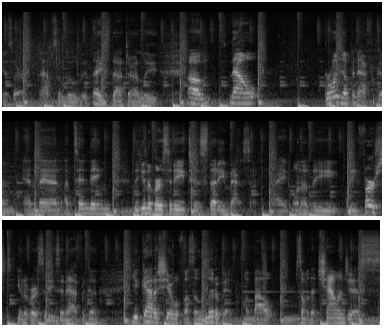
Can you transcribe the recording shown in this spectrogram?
Yes, sir. Absolutely. Thanks, Dr. Ali. Um, now, growing up in Africa and then attending the university to study medicine, right? One of the, the first universities in Africa. You got to share with us a little bit about some of the challenges,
